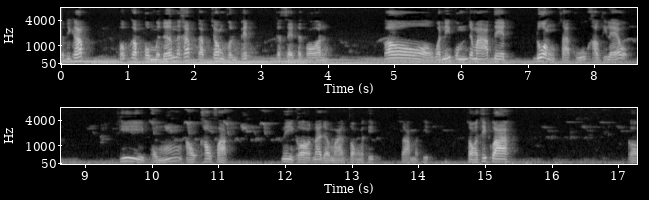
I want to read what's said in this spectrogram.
สวัสดีครับ พบกับผมเหมือนเดิมนะครับ กับช่องคนเพชรเกษตรกร ก็วันนี้ผมจะมาอัปเดตด้วงสาคูเขาที่แล้ว ที่ผมเอาเข้าฝักนี่ก็น่าจะประมาณสองอาทิตย์สามอาทิตย์สองอาทิตย์กว่า ก็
